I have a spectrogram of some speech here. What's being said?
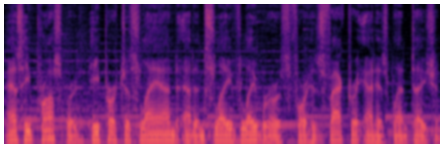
As he prospered, he purchased land and enslaved laborers for his factory and his plantation.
